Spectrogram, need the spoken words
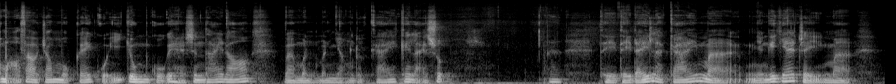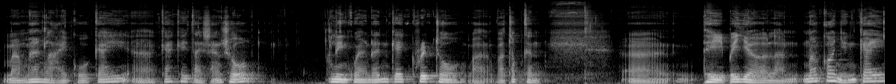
bỏ vào trong một cái quỹ chung của cái hệ sinh thái đó và mình mình nhận được cái cái lãi suất thì thì đấy là cái mà những cái giá trị mà mà mang lại của cái à, các cái tài sản số liên quan đến cái crypto và và token. À, thì bây giờ là nó có những cái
